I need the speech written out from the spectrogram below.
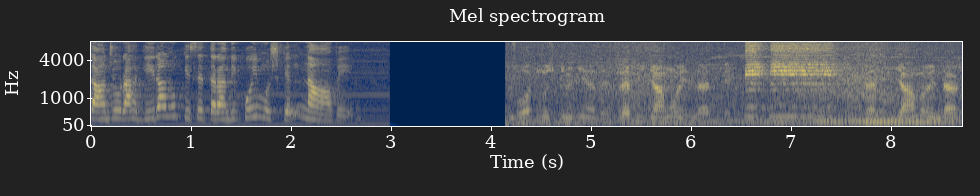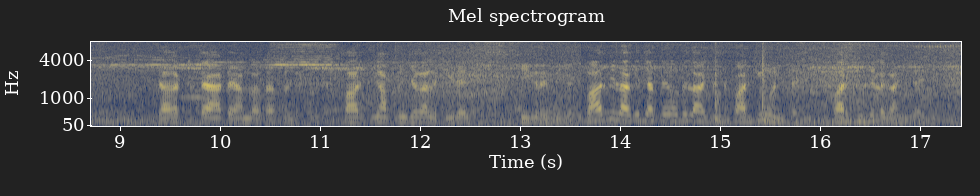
ਤਾਂ ਜੋ ਰਾਹਗੀਰਾਂ ਨੂੰ ਕਿਸੇ ਤਰ੍ਹਾਂ ਦੀ ਕੋਈ ਮੁਸ਼ਕਿਲ ਨਾ ਆਵੇ। ਬਹੁਤ ਮੁਸ਼ਕਿਲ ਜੀ ਹੈ ਟ੍ਰੈਫਿਕ ਜਾਮ ਹੋ ਜਾਂਦਾ ਇੱਥੇ। ਟ੍ਰੈਫਿਕ ਜਾਮ ਹੋ ਜਾਂਦਾ, ਜ਼ਿਆਦਾ ਟਾਈਮ ਲੱਗਦਾ ਇੱਥੋਂ ਨਿਕਲਦੇ ਪਾਰਕਿੰਗ ਆਪਣੀ ਜਗ੍ਹਾ ਲੱਗੀ ਰਹੇ, ਠੀਕ ਰਹਿੰਦੀ ਹੈ ਬਾਹਰ ਵੀ ਲੱਗ ਜਾਂਦੇ ਉਹ ਤੇ ਲੱਗ ਜਾਂਦੇ, ਪਾਰਕਿੰਗ ਹੋਣੀ ਚਾਹੀਦੀ, ਪਾਰਕਿੰਗ ਤੇ ਲਗਾਉਣੀ ਚਾਹੀਦੀ।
